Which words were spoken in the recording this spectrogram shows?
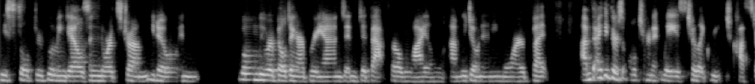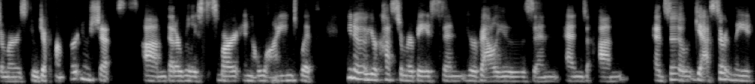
we sold through Bloomingdale's and Nordstrom, you know, and when we were building our brand and did that for a while. Um, we don't anymore, but um, I think there's alternate ways to like reach customers through different partnerships um, that are really smart and aligned with, you know, your customer base and your values and and um, and so yeah, certainly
